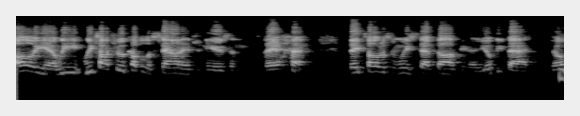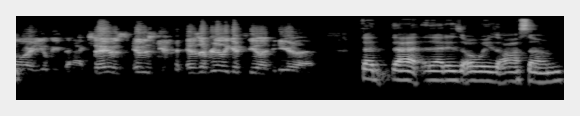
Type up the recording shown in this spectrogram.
Oh yeah, we, we talked to a couple of sound engineers and they they told us when we stepped off, you know, you'll be back. Don't worry, you'll be back. So it was it was it was a really good feeling to hear that. That that that is always awesome.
